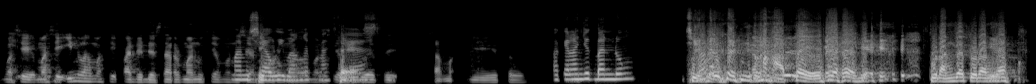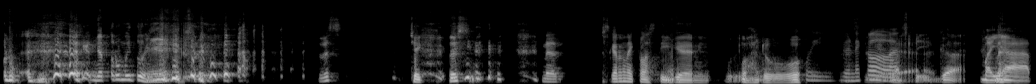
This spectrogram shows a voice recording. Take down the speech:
Masih masih inilah masih pada dasar manusia manusia Manusiawi normal, banget, Mas, manusiawi ya. banget sih. Sama. Gitu. oke lanjut Bandung Emang HP. Turangga turangga. Nyetrum itu ya. terus Cek. terus nah sekarang naik kelas 3 nih. Waduh. Wih udah naik Iya, kelas Kelas tiga. Bayar.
